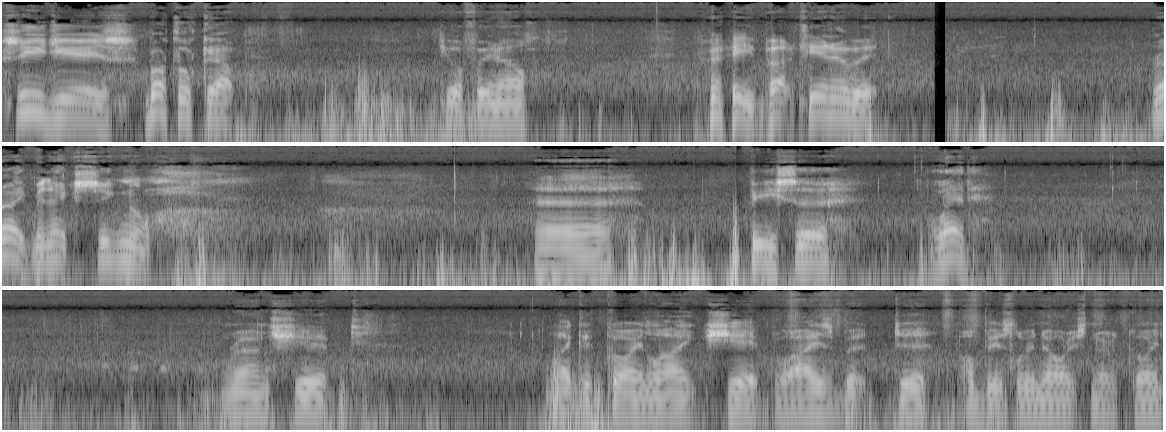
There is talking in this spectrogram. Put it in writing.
CJ's bottle cap. Chuffy now. Right, back to you in a bit. Right, my next signal. Uh, piece of lead round shaped like a coin like shaped wise but uh, obviously we know it's not a coin.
